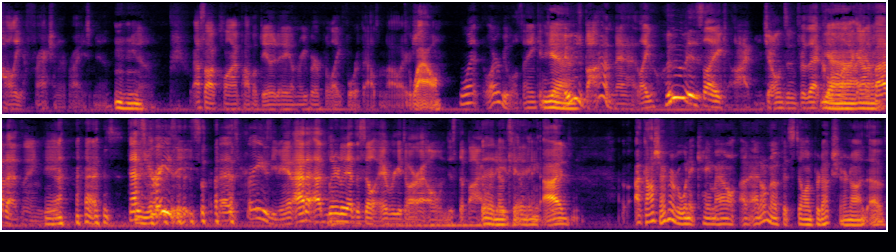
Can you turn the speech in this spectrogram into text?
golly, a fraction of the price, man. Mhm. You know, I saw a Klein pop up the other day on Reverb for like four thousand dollars. Wow. What what are people thinking? Yeah. who's buying that? Like, who is like I'm jonesing for that Klein? Yeah, I gotta know. buy that thing. Dude. Yeah. That's crazy. That's crazy, man. I'd, I'd literally have to sell every guitar I own just to buy one. Uh, no kidding. I, I, gosh, I remember when it came out. I, I don't know if it's still in production or not. Of,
